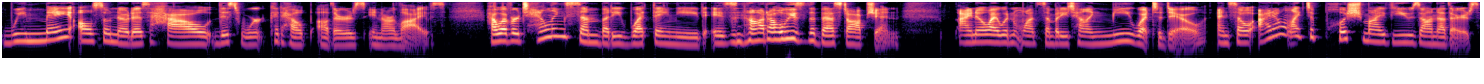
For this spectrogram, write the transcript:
we may also notice how this work could help others in our lives. However, telling somebody what they need is not always the best option. I know I wouldn't want somebody telling me what to do, and so I don't like to push my views on others.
